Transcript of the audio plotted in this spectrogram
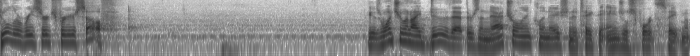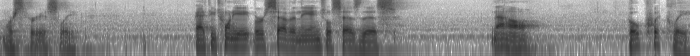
Do a little research for yourself. Because once you and I do that, there's a natural inclination to take the angel's fourth statement more seriously. Matthew 28, verse 7, the angel says this Now, go quickly.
